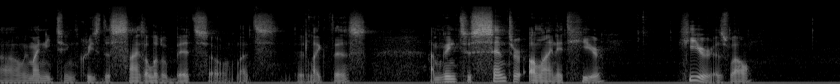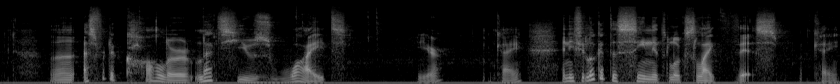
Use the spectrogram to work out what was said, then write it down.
uh, we might need to increase the size a little bit. So let's do it like this. I'm going to center align it here here as well. Uh, as for the color, let's use white here, okay? And if you look at the scene, it looks like this, okay?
